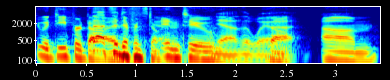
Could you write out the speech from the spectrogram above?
do a deeper dive. That's a different story. into Yeah, the whale. that. Um,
